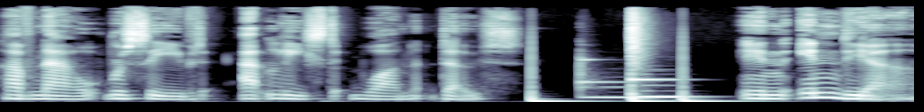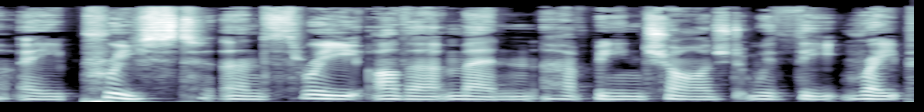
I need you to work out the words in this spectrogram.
have now received at least one dose. In India, a priest and three other men have been charged with the rape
